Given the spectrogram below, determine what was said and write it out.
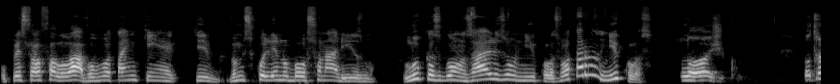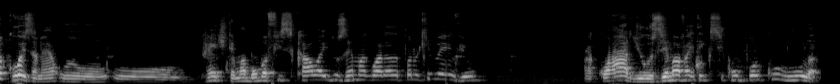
O pessoal falou: ah, vou votar em quem aqui? Vamos escolher no bolsonarismo. Lucas Gonzalez ou Nicolas? Votaram no Nicolas. Lógico. Outra coisa, né? O, o... Gente, tem uma bomba fiscal aí do Zema guardada para o ano que vem, viu? Aguarde. O Zema vai ter que se compor com o Lula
